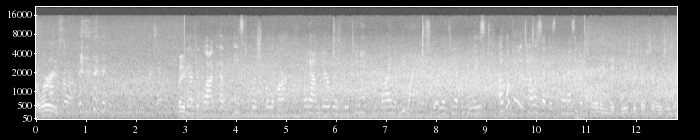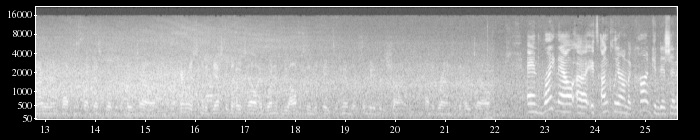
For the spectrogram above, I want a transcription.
No worries. Hey. 300 block of East Busch Boulevard. Right now, I'm here with Lieutenant Ubine Ubinus here with Tampa Police. Uh, what can you tell us at this point? I think This morning, the police dispatch center received a 911 call from the front desk clerk at the hotel. Apparently, some of the guests of the hotel had run into the office to indicate to him that somebody had been shot on the grounds of the hotel. And right now, uh, it's unclear on the current condition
